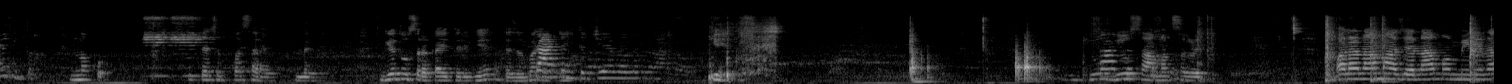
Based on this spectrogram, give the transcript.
ना तिथं. नको. त्याच्यात पसार. घे दुसरं काहीतरी घे त्याच्यात ताट बटाटा इथं जेवायला घे. घेऊ घेऊ सामान सगळे. मला ना माझ्या ना मम्मीने ना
